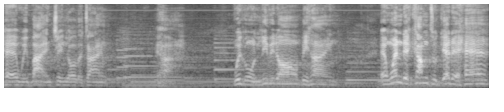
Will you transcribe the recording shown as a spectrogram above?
hair we buy and change all the time. Yeah. We're going to leave it all behind. And when they come to get a hair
